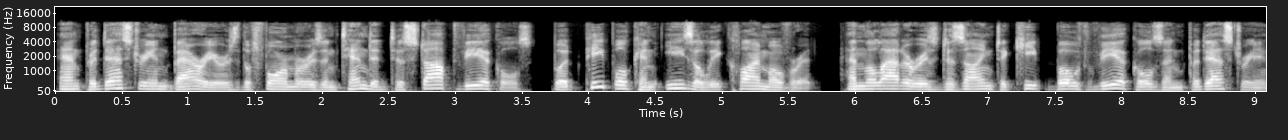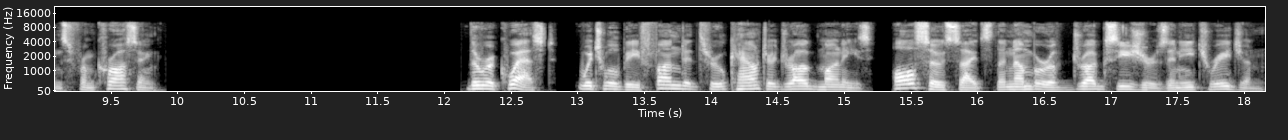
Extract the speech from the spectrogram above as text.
and pedestrian barriers the former is intended to stop vehicles, but people can easily climb over it, and the latter is designed to keep both vehicles and pedestrians from crossing. The request, which will be funded through counter-drug monies, also cites the number of drug seizures in each region.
